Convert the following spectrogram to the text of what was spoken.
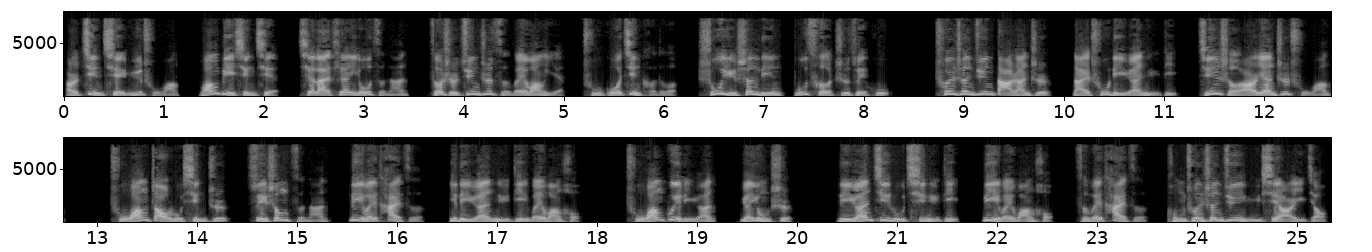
而尽妾于楚王，王必幸妾。妾赖天有子男，则是君之子为王也。楚国尽可得。孰与申林不测之罪乎？春申君大然之，乃出李元女帝，谨舍而言之楚王。楚王召入幸之，遂生子男，立为太子，以李元女帝为王后。楚王贵李元，元用事。李元既入其女帝，立为王后，子为太子。孔春申君与谢而一交，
